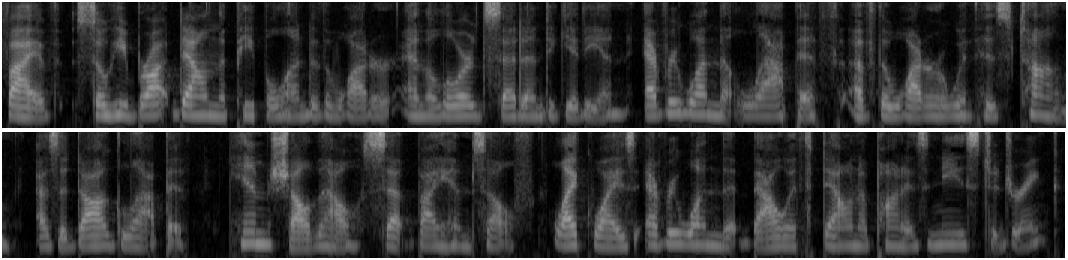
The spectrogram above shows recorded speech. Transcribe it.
5. So he brought down the people unto the water, and the Lord said unto Gideon, Every one that lappeth of the water with his tongue, as a dog lappeth, him shalt thou set by himself. Likewise, every one that boweth down upon his knees to drink.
